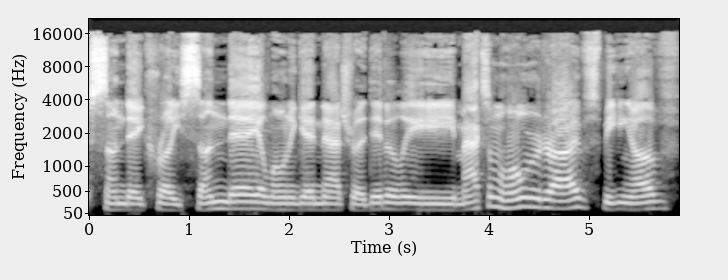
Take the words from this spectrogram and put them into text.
Sunday Cruddy Sunday, Alone Again, Naturally Diddly, Maximum Homer Drive. Speaking of,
